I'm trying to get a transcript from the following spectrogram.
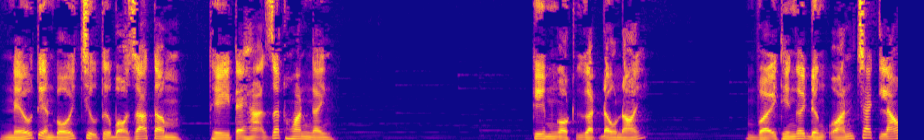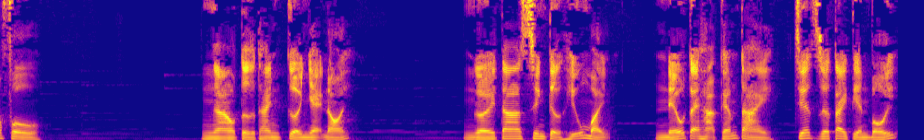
Nếu tiền bối chịu từ bỏ dã tâm thì tại hạ rất hoan nghênh. Kim Ngột gật đầu nói. Vậy thì ngươi đừng oán trách lão phù. Ngao Tử Thanh cười nhẹ nói. Người ta sinh tử hữu mệnh. Nếu tại hạ kém tài, chết dưới tay tiền bối,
